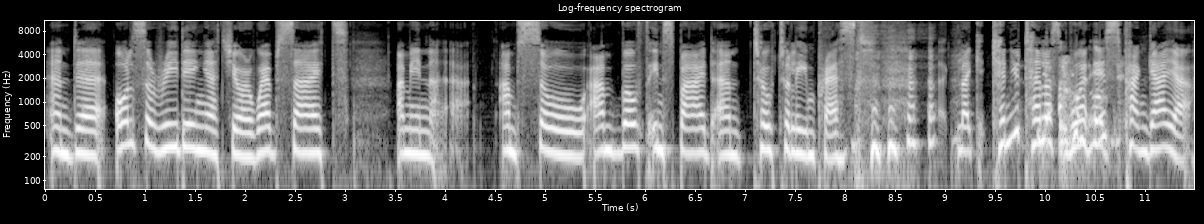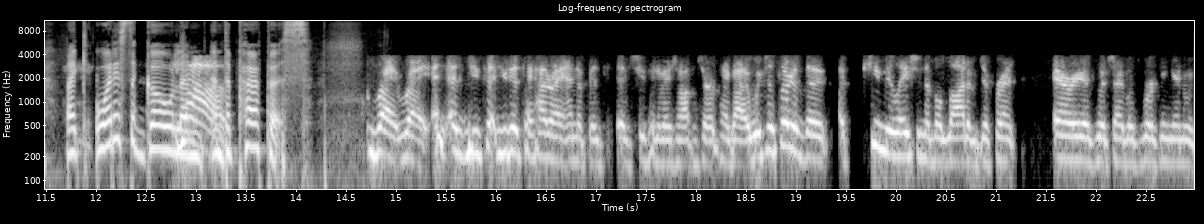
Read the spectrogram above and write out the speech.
and uh, also reading at your website. I mean, I'm so I'm both inspired and totally impressed. like, can you tell us what is Pangaia? Like, what is the goal Yeah. and, and the purpose? Right, right. And, and you said you did say how did I end up as, as chief innovation officer at Pangaia, which is sort of the accumulation of a lot of different areas which I was working in,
